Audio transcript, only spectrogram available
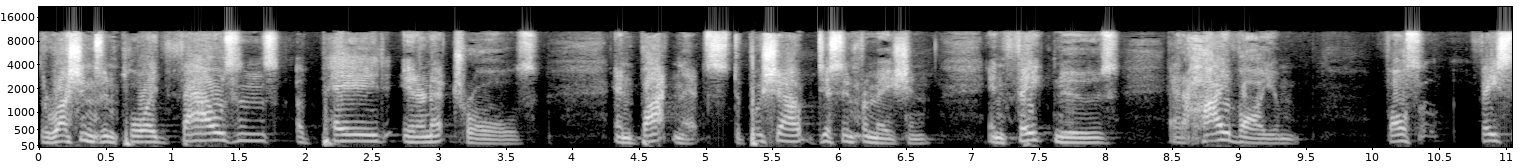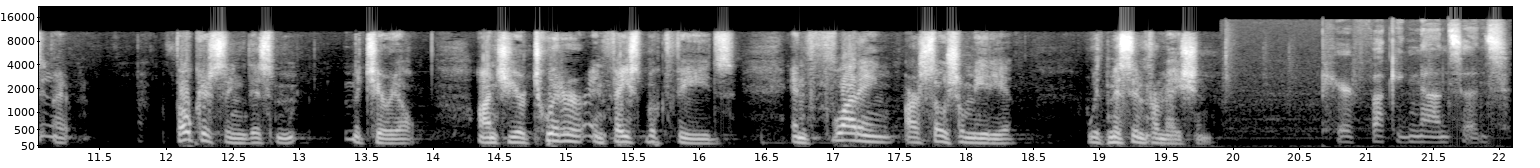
The Russians employed thousands of paid internet trolls and botnets to push out disinformation and fake news at a high volume, false, face, uh, focusing this material onto your Twitter and Facebook feeds and flooding our social media with misinformation. Pure fucking nonsense.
